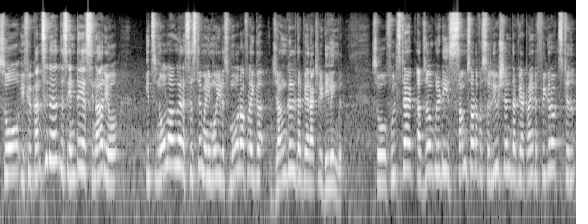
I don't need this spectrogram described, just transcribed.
So if you consider this entire scenario, it's no longer a system anymore, it is more of like a jungle that we are actually dealing with. So full stack observability is some sort of a solution that we are trying to figure out still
